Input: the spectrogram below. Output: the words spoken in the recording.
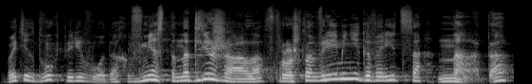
В этих двух переводах вместо «надлежало» в прошлом времени говорится «надо».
